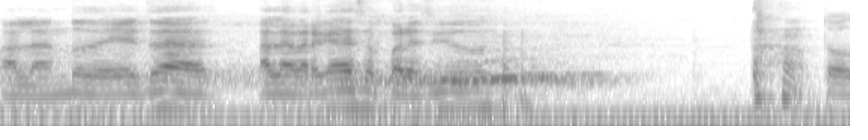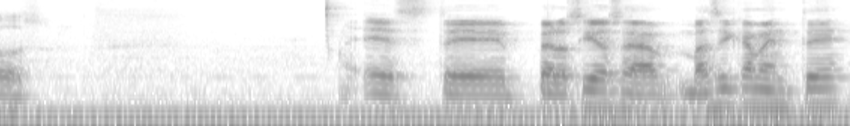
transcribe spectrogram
Hablando de ella, a la verga desaparecido. Todos. Este, pero sí, o sea, básicamente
